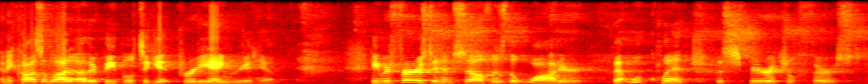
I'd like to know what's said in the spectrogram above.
and he caused a lot of other people to get pretty angry at him. He refers to himself as the water that will quench the spiritual thirst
